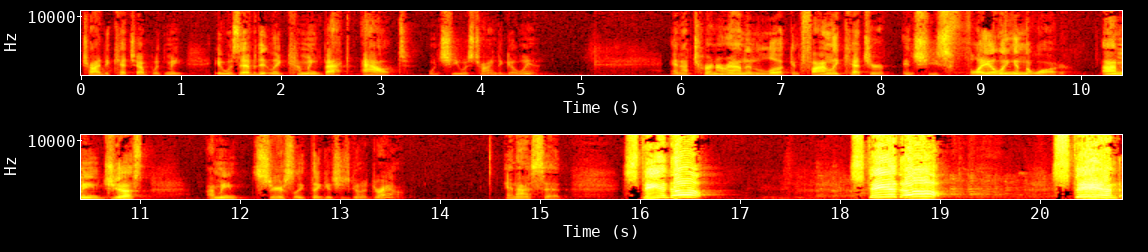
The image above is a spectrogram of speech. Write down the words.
tried to catch up with me, it was evidently coming back out when she was trying to go in. And I turn around and look and finally catch her, and she's flailing in the water. I mean, just, I mean, seriously thinking she's going to drown. And I said, Stand up! Stand up! Stand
